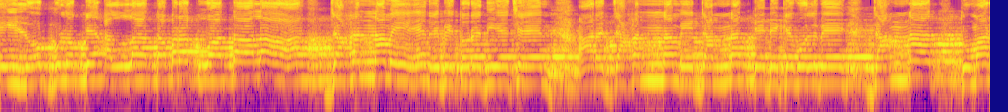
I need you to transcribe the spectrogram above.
এই লোকগুলোকে আল্লাহ তাবারাক ওয়া তাআলা জাহান্নামের ভেতরে দিয়েছেন। আর জাহান্নামে জান্নাতকে ডেকে বলবে, জান্নাত, তোমার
